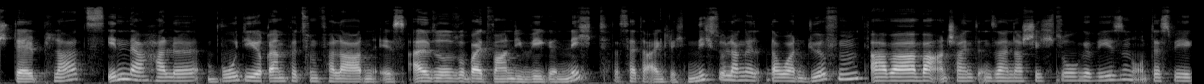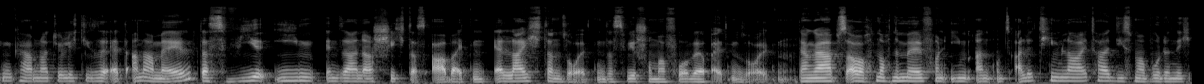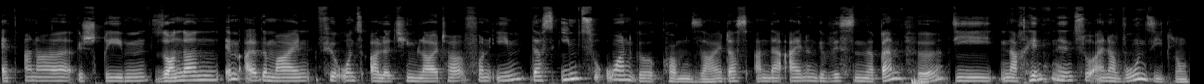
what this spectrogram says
Stellplatz in der Halle, wo die Rampe zum Verladen ist. Also soweit waren die Wege nicht. Das hätte eigentlich nicht so lange dauern dürfen, aber war anscheinend in seiner Schicht so gewesen und deswegen kam natürlich diese Ed Anna Mail, dass wir ihm in seiner Schicht das Arbeiten erleichtern sollten, dass wir schon mal vorbereiten sollten. Dann gab es auch noch eine Mail von ihm an uns alle Teamleiter. Diesmal wurde nicht Ed Anna geschrieben, sondern im Allgemeinen für uns alle Teamleiter von ihm, dass ihm zu Ohren gekommen sei, dass an der einen gewissen Rampe, die nach hinten hin zu einer Wohnsiedlung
